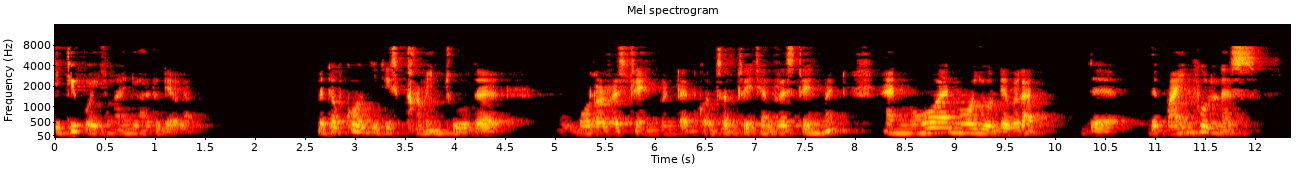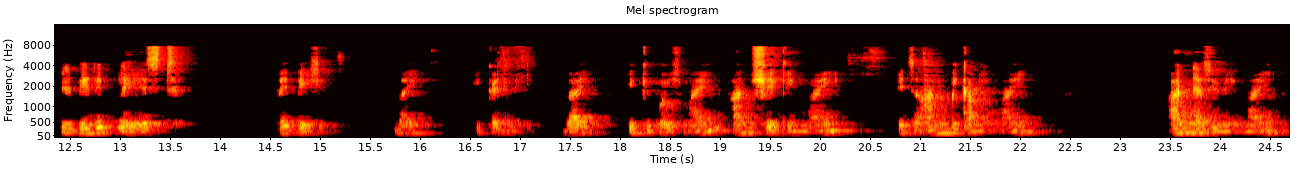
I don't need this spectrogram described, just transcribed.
equipoise mind you have to develop. But of course, it is coming to the moral restrainment and concentration restrainment, and more and more you develop, the, the mindfulness will be replaced by patience, by equanimity, by equipoise mind, unshaking mind, it's unbecoming mind, unassuming mind,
